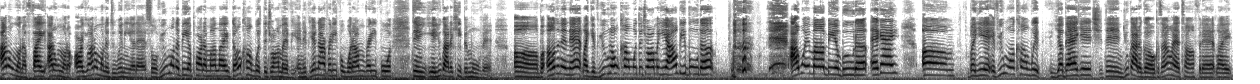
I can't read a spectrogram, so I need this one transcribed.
I don't want to fight. I don't want to argue. I don't want to do any of that. So if you want to be a part of my life, don't come with the drama. If you, and if you're not ready for what I'm ready for, then yeah, you got to keep it moving. Um, but other than that, like if you don't come with the drama, yeah, I'll be booed up. I wouldn't mind being booed up. Okay. Um but yeah, if you want to come with your baggage, then you gotta go because I don't have time for that. Like,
